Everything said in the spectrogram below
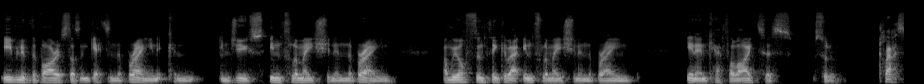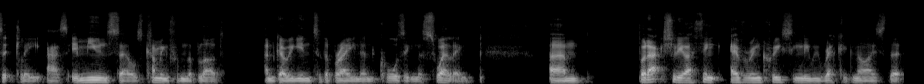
even if the virus doesn't get in the brain, it can induce inflammation in the brain. And we often think about inflammation in the brain in encephalitis sort of classically as immune cells coming from the blood and going into the brain and causing the swelling. Um, but actually, I think ever increasingly we recognize that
